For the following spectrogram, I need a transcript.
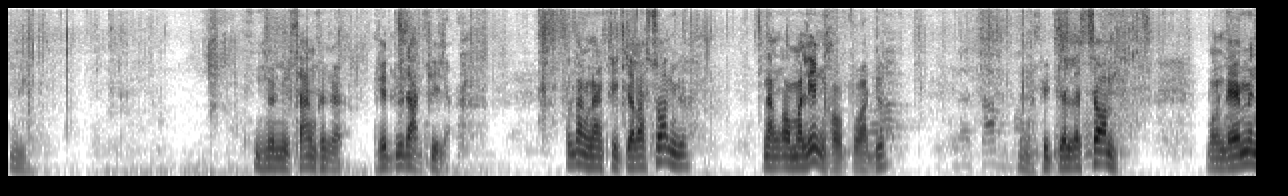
อืม เงินนี่สร้างเพื่อเฮ็ดอยู่ด้านพี่แหละกำลังนั่งพิจารณาซ่อมอยู่นั่งเอามาเล่นเขาปอดอยู่พิจารณาซ่อมมองได้มัน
